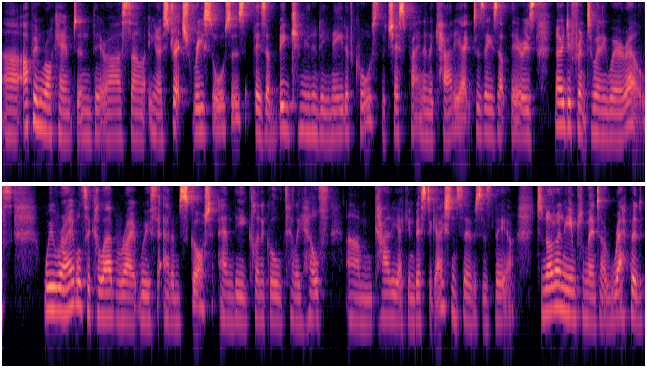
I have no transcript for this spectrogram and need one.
Uh, up in Rockhampton, there are some, you know, stretched resources. There's a big community need, of course. The chest pain and the cardiac disease up there is no different to anywhere else we were able to collaborate with Adam Scott and the clinical telehealth um, cardiac investigation services there to not only implement a rapid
